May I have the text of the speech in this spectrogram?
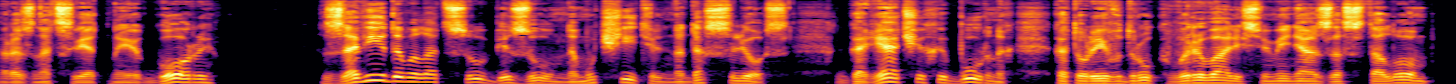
разноцветные горы — завидовал отцу безумно, мучительно, до слез, горячих и бурных, которые вдруг вырывались у меня за столом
